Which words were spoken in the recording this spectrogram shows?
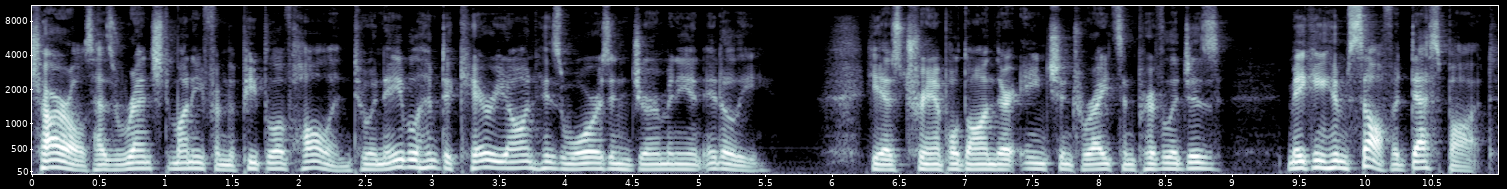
Charles has wrenched money from the people of Holland to enable him to carry on his wars in Germany and Italy. He has trampled on their ancient rights and privileges, making himself a despot.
